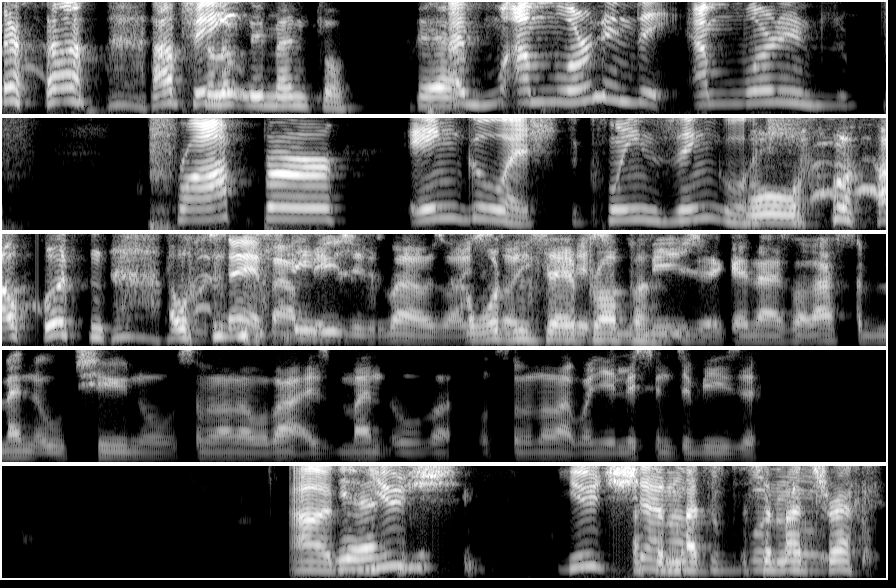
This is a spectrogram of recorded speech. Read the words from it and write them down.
Absolutely mental. Yeah. I'm, I'm learning the I'm learning the proper English, the Queen's English. Well, I wouldn't. I say wouldn't about say. music as well. Like, I wouldn't like, say you listen to proper. music, and that's like that's a mental tune or something like that. Or that is mental, that- or something like that when you listen to music. Uh, Yeah. huge, huge That's shout a out mad. to That's a mad 10- track.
